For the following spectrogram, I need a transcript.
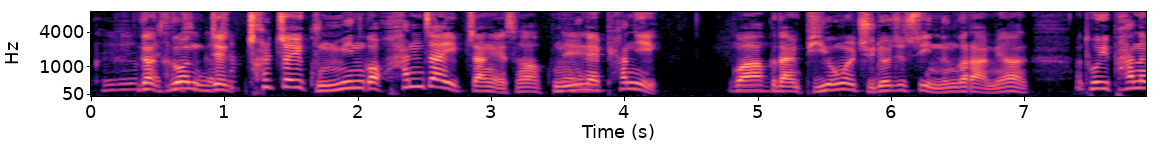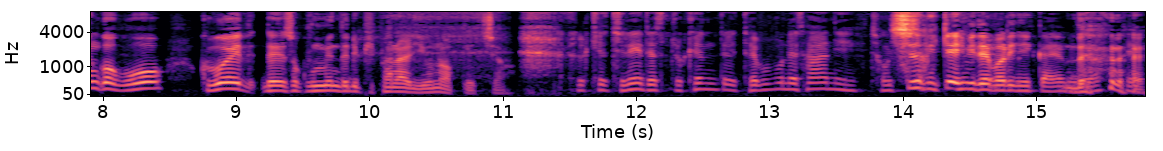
그러니까 그건 이제 철저히 국민과 환자 입장에서 국민의 편익과 음. 그다음에 비용을 줄여줄 수 있는 거라면 도입하는 거고 그거에 대해서 국민들이 비판할 이유는 없겠죠. 그렇게 진행이 됐으면 좋겠는데 대부분의 사안이 정치적인 게임이 돼 버리니까요. 네, 네. 네.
